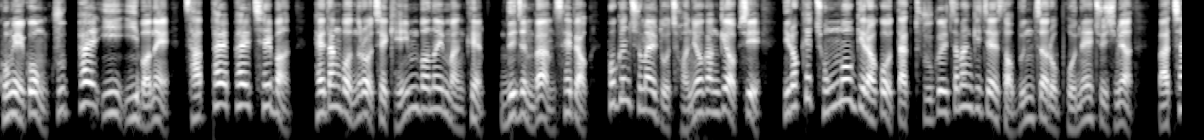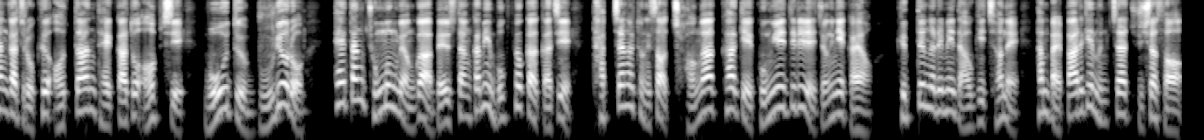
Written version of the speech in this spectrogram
010-9822번에 4887번 해당 번호로 제 개인 번호인 만큼 늦은 밤, 새벽 혹은 주말도 전혀 관계없이 이렇게 종목이라고 딱 두 글자만 기재해서 문자로 보내주시면 마찬가지로 그 어떠한 대가도 없이 모두 무료로 해당 종목명과 매수 단가 및 목표가까지 답장을 통해서 정확하게 공유해드릴 예정이니까요. 급등 흐름이 나오기 전에 한 발 빠르게 문자 주셔서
